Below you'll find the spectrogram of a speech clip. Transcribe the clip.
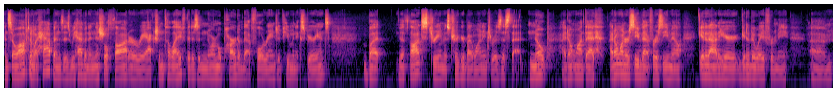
And so often what happens is we have an initial thought or reaction to life that is a normal part of that full range of human experience. But the thought stream is triggered by wanting to resist that. Nope, I don't want that. I don't want to receive that first email. Get it out of here. Get it away from me. Um,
